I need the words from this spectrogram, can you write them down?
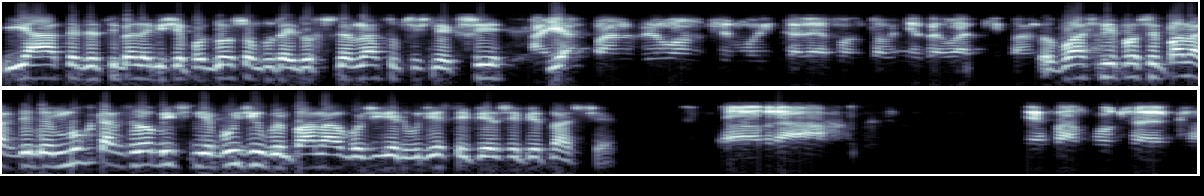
ja, te decybele mi się podnoszą tutaj do 14,3. A Ja, jak pan wyłączy mój telefon, to nie załatwi pan? no właśnie, proszę pana, gdybym mógł tak zrobić, nie budziłbym pana o godzinie 21.15. Dobra. Niech pan poczeka.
